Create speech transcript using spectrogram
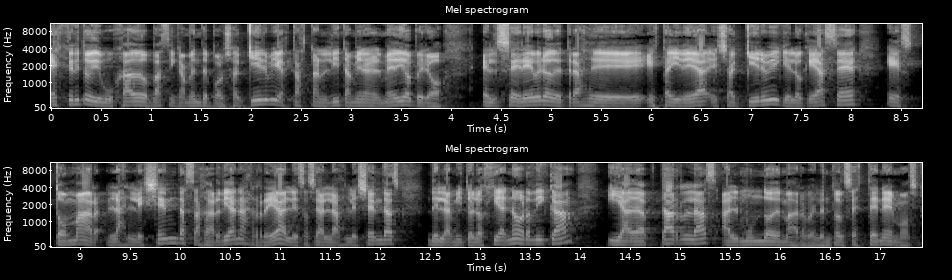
Escrito y dibujado básicamente por Jack Kirby. Está Stan Lee también en el medio, pero el cerebro detrás de esta idea es Jack Kirby, que lo que hace es tomar las leyendas asgardianas reales, o sea, las leyendas de la mitología nórdica, y adaptarlas al mundo de Marvel. Entonces tenemos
